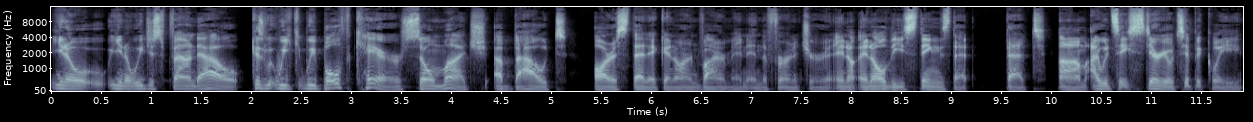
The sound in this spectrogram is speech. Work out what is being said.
you know, you know, we just found out because we, we we both care so much about our aesthetic and our environment and the furniture and and all these things that that um, I would say stereotypically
